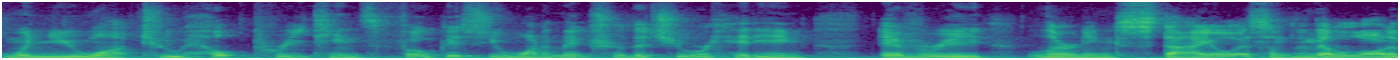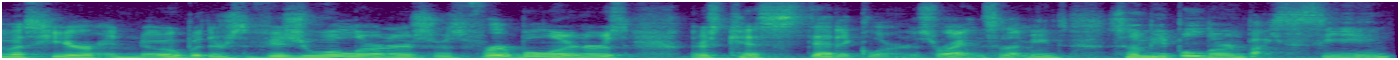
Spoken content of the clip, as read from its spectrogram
when you want to help preteens focus, you want to make sure that you are hitting every learning style. It's something that a lot of us hear and know, but there's visual learners, there's verbal learners, there's kinesthetic learners, right? And so that means some people learn by seeing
